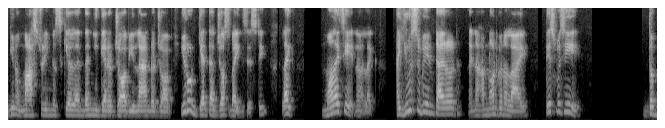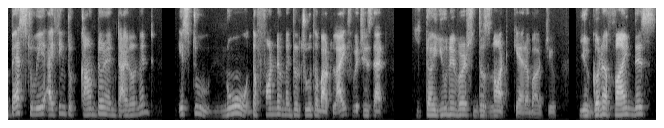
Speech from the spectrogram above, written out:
you know mastering a skill and then you get a job you land a job. You don't get that just by existing. Like malai like i used to be entitled and i'm not gonna lie त्यसपछि the best way I think to counter entitlement is to know the fundamental truth about life, which is that the universe does not care about you. You're gonna find this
